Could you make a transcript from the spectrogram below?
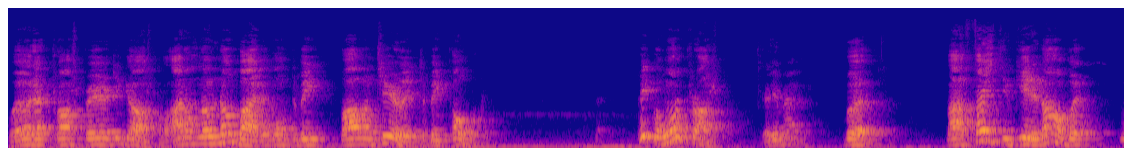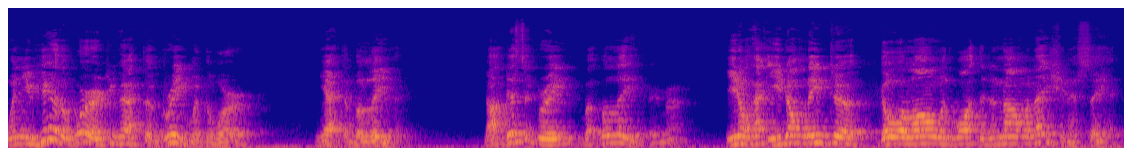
well, that prosperity gospel. I don't know nobody that wants to be voluntarily to be poor. People want to prosper. Amen. But by faith you get it all. But when you hear the word, you have to agree with the word. You have to believe it. Not disagree, but believe. Amen. You don't have, you don't need to go along with what the denomination has said.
